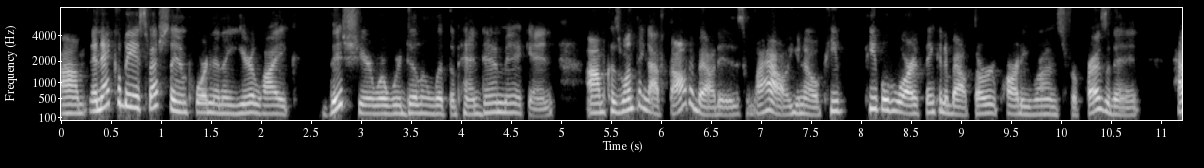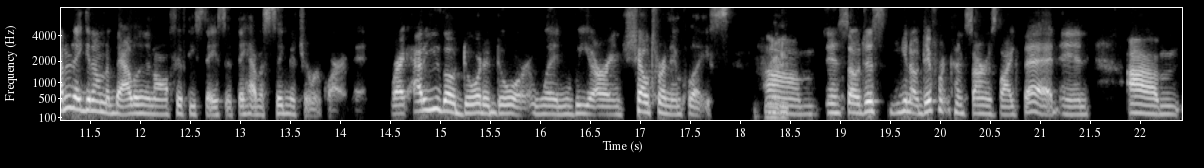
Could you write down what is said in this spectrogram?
Um, and that could be especially important in a year like this year where we're dealing with the pandemic and because um, one thing i've thought about is wow you know pe- people who are thinking about third party runs for president how do they get on the ballot in all 50 states if they have a signature requirement right? How do you go door to door when we are in sheltering in place? Right. um, and so just you know different concerns like that. And um,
